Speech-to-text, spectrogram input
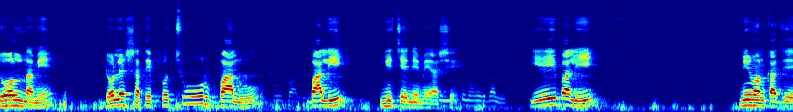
ডল নামে ডলের সাথে প্রচুর বালু, বালি নিচে নেমে আসে। এই বালি নির্মাণ কাজে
